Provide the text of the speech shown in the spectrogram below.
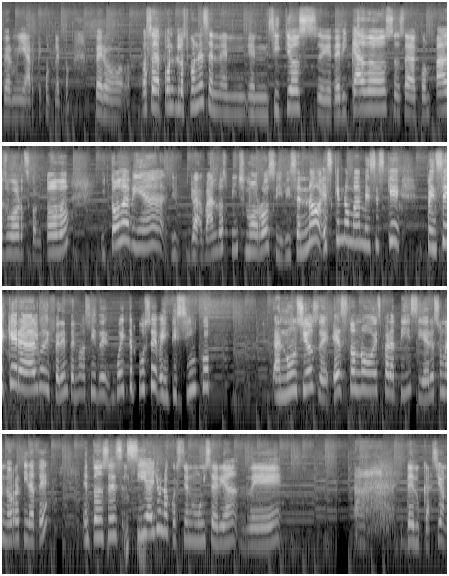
ver mi arte completo, pero, o sea, los pones en, en, sitios eh, dedicados, o sea, con passwords, con todo, y todavía ya van los pinches morros y dicen, no, es que no mames, es que pensé que era algo diferente, ¿no? Así de, güey, te puse 25 anuncios de esto no es para ti, si eres un menor, retírate. Entonces, sí hay una cuestión muy seria de, de educación.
